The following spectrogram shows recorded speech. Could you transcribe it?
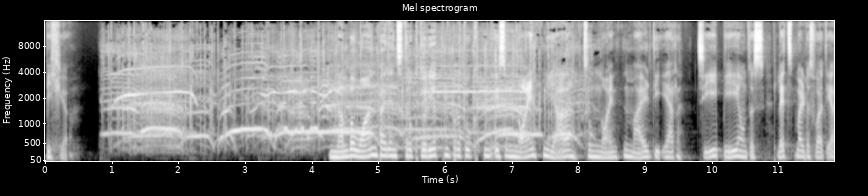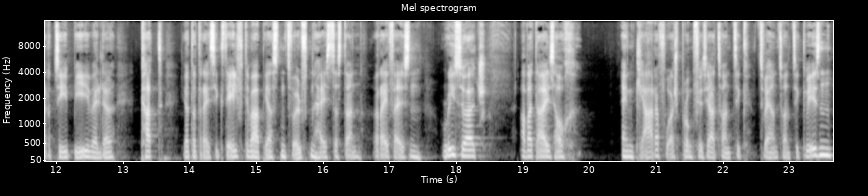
Bichler. Number One bei den strukturierten Produkten ist im neunten Jahr zum neunten Mal die RCB und das letzte Mal das Wort RCB, weil der Cut ja der 30.11. war. Ab 1.12. heißt das dann Raiffeisen Research. Aber da ist auch ein klarer Vorsprung fürs Jahr 2022 gewesen.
